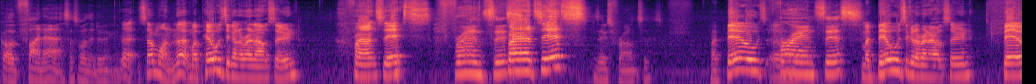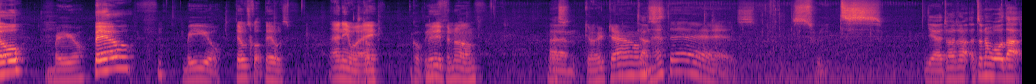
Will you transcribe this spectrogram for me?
got a fine ass. That's why they're doing it. Look, someone. Look, my pills are gonna run out soon. Francis. Francis. Francis. His name's Francis. My bills. uh, Francis. My bills are gonna run out soon. Bill. Bill. Bill. Bill. Bill's got bills. Anyway, Got beef. moving on. Let's Um, go here? downstairs. Sweet. Yeah, I don't, I don't know what that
